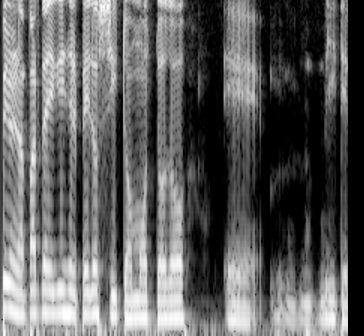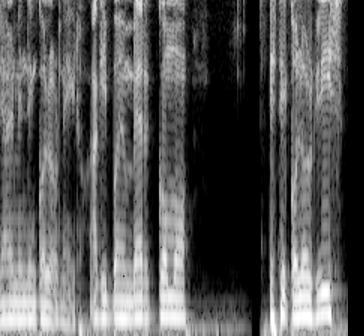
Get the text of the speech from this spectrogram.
pero en la parte de gris del pelo sí tomó todo eh, literalmente en color negro. Aquí pueden ver cómo este color gris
